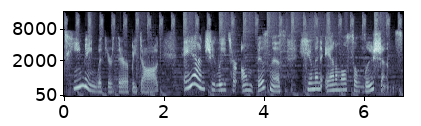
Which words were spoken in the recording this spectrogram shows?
Teaming with Your Therapy Dog. And she leads her own business, Human Animal Solutions.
